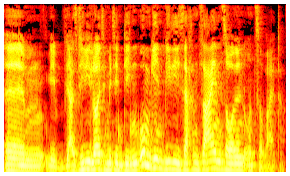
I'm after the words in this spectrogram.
ähm, also wie die Leute mit den Dingen umgehen, wie die Sachen sein sollen und so weiter.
